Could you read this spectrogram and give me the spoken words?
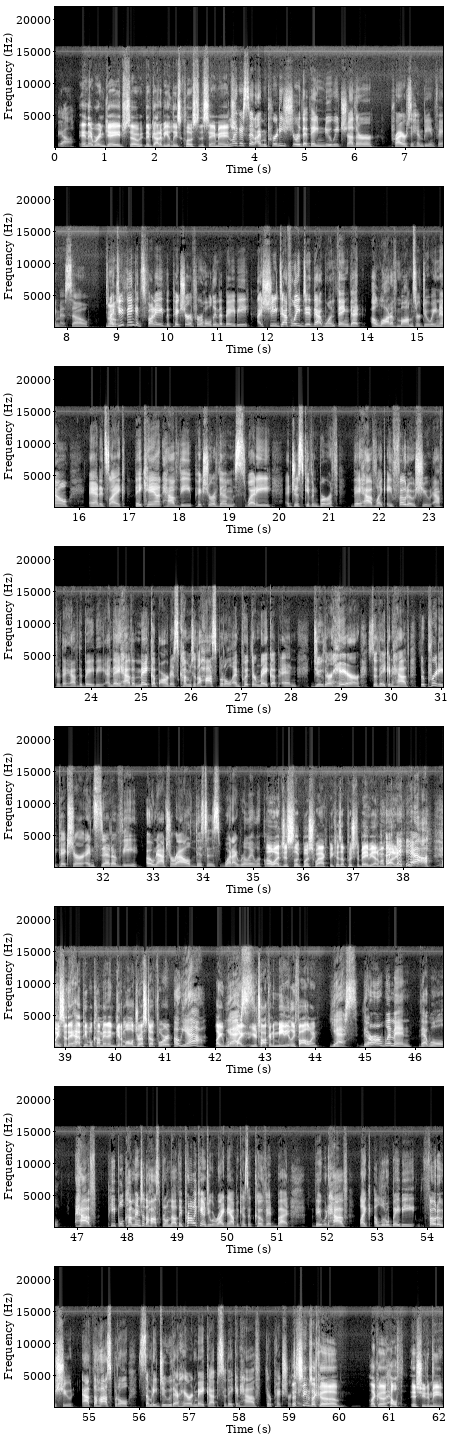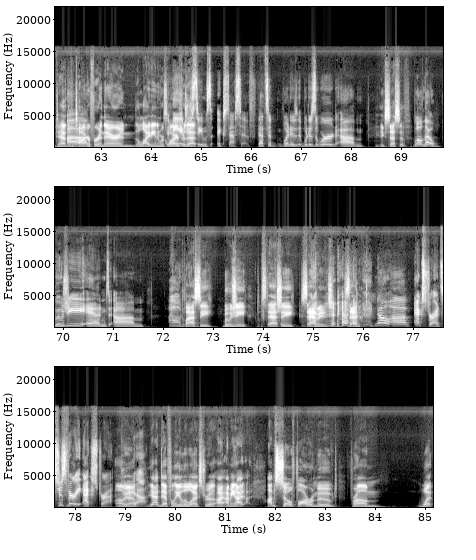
yeah. And they were engaged, so they've got to be at least close to the same age. And like I said, I'm pretty sure that they knew each other prior to him being famous. So I oh. do think it's funny the picture of her holding the baby. I, she definitely did that one thing that a lot of moms are doing now. And it's like they can't have the picture of them sweaty and just giving birth. They have like a photo shoot after they have the baby and they have a makeup artist come to the hospital and put their makeup and do their hair so they can have the pretty picture instead of the au natural this is what i really look oh, like Oh, I just look bushwhacked because I pushed a baby out of my body. yeah Wait, so they have people come in and get them all dressed up for it? oh yeah Like, Yes. like you're talking immediately following? Yes, there are women that will have people come into the hospital. Now, they probably can't do it right now because of COVID, but they would have like a little baby photo shoot at the hospital, somebody do their hair and makeup so they can have their picture. That taken. seems like a like a health issue to me to have the photographer in there and the lighting Uh, to required me, for it that. just seems excessive. That's a what is what is the word? Um, Excessive, well, no, bougie and um, oh, classy, bougie, stashy, savage. Sa- no, um, extra. It's just very extra. oh yeah. Yeah. yeah, definitely a little extra. I, I mean, I I'm so far removed from what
